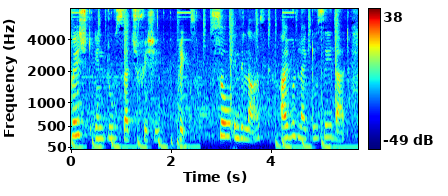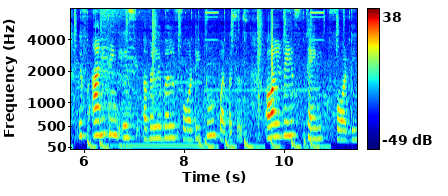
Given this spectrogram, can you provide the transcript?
fished into such fishy tricks so in the last i would like to say that if anything is available for the two purposes always think for the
